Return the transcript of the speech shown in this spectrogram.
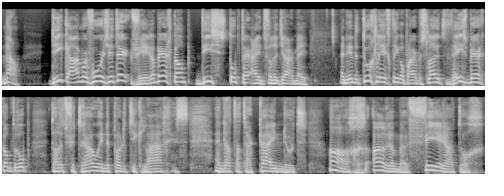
nou, die Kamervoorzitter, Vera Bergkamp, die stopt er eind van het jaar mee. En in de toelichting op haar besluit wees Bergkamp erop dat het vertrouwen in de politiek laag is en dat dat haar pijn doet. Ach, arme Vera toch.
